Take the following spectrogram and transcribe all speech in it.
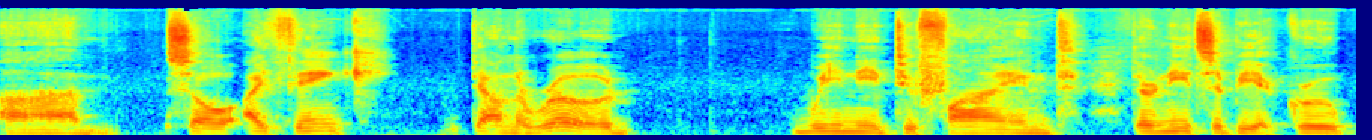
Um, so I think down the road, we need to find there needs to be a group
